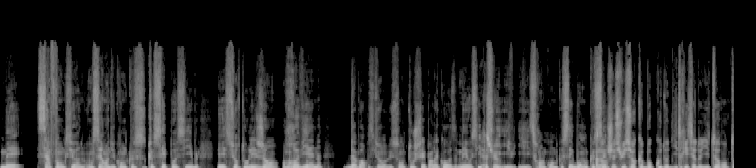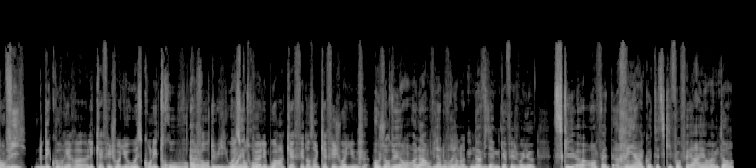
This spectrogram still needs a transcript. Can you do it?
Mais ça fonctionne. On s'est rendu compte que, c'est possible et surtout les gens reviennent. D'abord parce qu'ils sont, touchés par la cause, mais aussi parce qu'ils se rendent compte que c'est bon. Que Alors, je suis sûr que beaucoup d'auditrices et d'auditeurs ont envie de découvrir euh, les cafés joyeux. Où est-ce qu'on les trouve aujourd'hui? Où est-ce qu'on peut aller boire un café dans un café joyeux? Aujourd'hui, on, là, on vient d'ouvrir notre neuvième café joyeux, ce qui, euh, en fait, rien à côté de ce qu'il faut faire, et en même temps,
